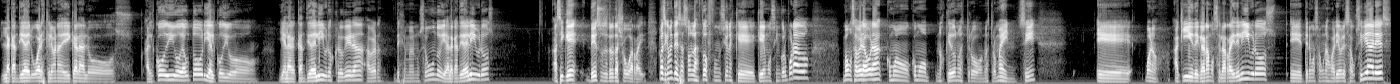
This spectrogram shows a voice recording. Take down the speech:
La cantidad de lugares que le van a dedicar a los al código de autor y al código y a la cantidad de libros, creo que era. A ver, déjenme un segundo. Y a la cantidad de libros. Así que de eso se trata ShowArray. Básicamente esas son las dos funciones que, hemos incorporado. Vamos a ver ahora cómo, cómo nos quedó nuestro, nuestro main. ¿sí? Eh, bueno, aquí declaramos el array de libros. Eh, tenemos algunas variables auxiliares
